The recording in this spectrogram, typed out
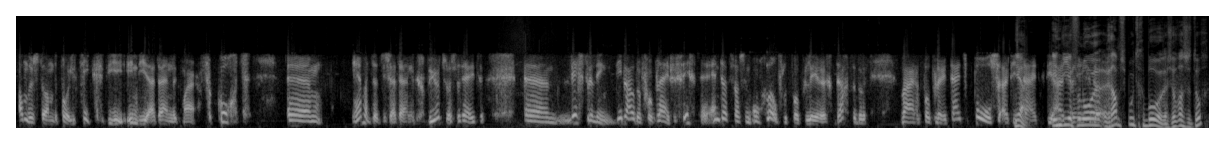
Anders dan de politiek die Indië uiteindelijk maar verkocht. Um, ja, want dat is uiteindelijk gebeurd, zoals het heette. Uh, Westerling, die wou ervoor blijven vechten. En dat was een ongelooflijk populaire gedachte. Er waren populariteitspols uit die ja, tijd. Die Indië verloren, rampspoed geboren, zo was het toch?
